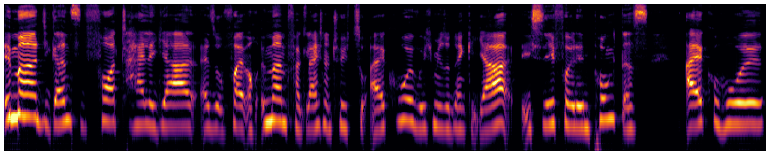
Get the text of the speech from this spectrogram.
immer die ganzen Vorteile, ja, also vor allem auch immer im Vergleich natürlich zu Alkohol, wo ich mir so denke, ja, ich sehe voll den Punkt, dass Alkohol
